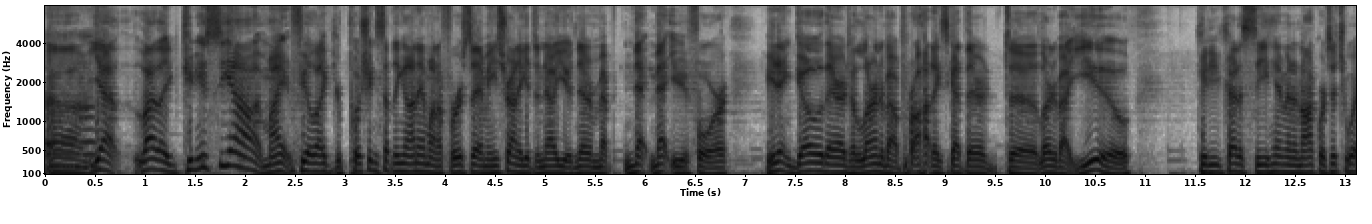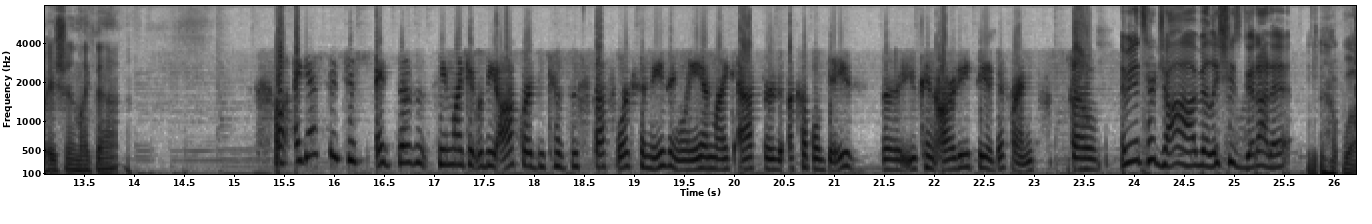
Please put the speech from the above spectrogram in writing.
Um, yeah, Lyla, can you see how it might feel like you're pushing something on him on a first day? I mean, he's trying to get to know you. He's never met, met, met you before. He didn't go there to learn about products. He got there to learn about you. Could you kind of see him in an awkward situation like that? Well, I guess it just it doesn't seem like it would be awkward because this stuff works amazingly, and like after a couple of days, the, you can already see a difference. So I mean, it's her job. At least she's good at it. Well,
